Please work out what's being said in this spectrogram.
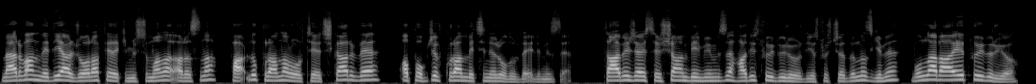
Mervan ve diğer coğrafyadaki Müslümanlar arasında farklı Kur'anlar ortaya çıkar ve apokrif Kur'an metinleri olurdu elimizde. Tabiri caizse şu an birbirimize hadis uyduruyor diye suçladığımız gibi bunlar ayet uyduruyor.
